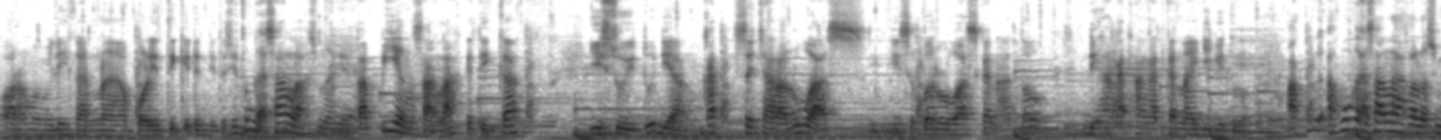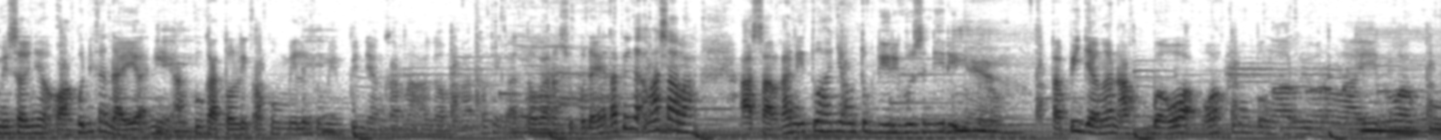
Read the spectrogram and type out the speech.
orang memilih karena politik identitas itu nggak salah sebenarnya. Iya. tapi yang salah ketika isu itu diangkat secara luas disebarluaskan atau dihangat-hangatkan lagi gitu loh. Aku aku nggak salah kalau misalnya oh aku ini kan Dayak nih aku Katolik aku milih pemimpin yang karena agama Katolik atau Iya. karena suku Dayak tapi nggak masalah asalkan itu hanya untuk diriku sendiri gitu. Loh tapi jangan aku bawa wah aku mempengaruhi orang lain. Wah aku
